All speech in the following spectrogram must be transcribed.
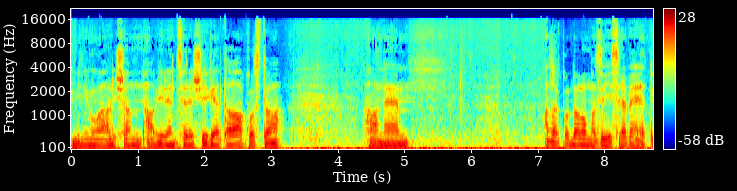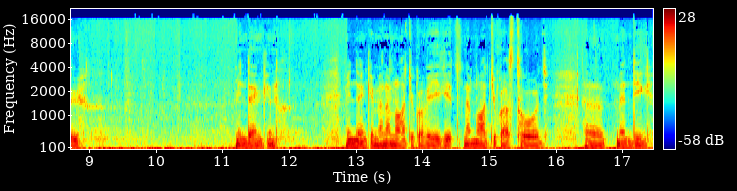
minimálisan havi rendszerességgel találkozta, hanem az aggodalom az észrevehető mindenkin. Mindenki, mert nem látjuk a végét, nem látjuk azt, hogy meddig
